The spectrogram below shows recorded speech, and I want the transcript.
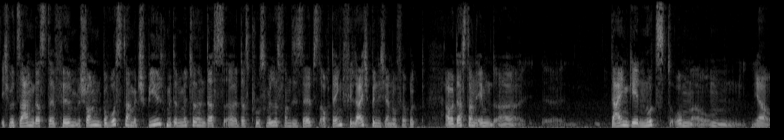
ich würde sagen, dass der Film schon bewusst damit spielt, mit den Mitteln, dass, äh, dass Bruce Willis von sich selbst auch denkt, vielleicht bin ich ja nur verrückt. Aber das dann eben äh, dahingehend nutzt, um, um, ja,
